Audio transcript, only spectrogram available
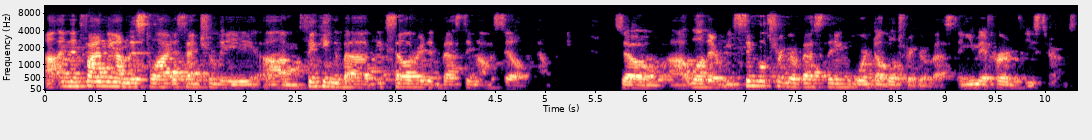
Uh, and then finally on this slide, essentially um, thinking about accelerated vesting on the sale of the company. So uh, will there be single trigger vesting or double trigger vesting? You may have heard these terms.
